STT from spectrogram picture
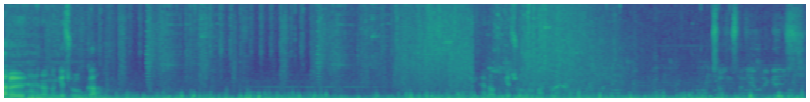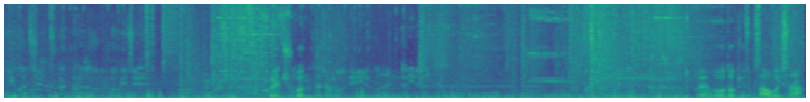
투자를 해놓는 게 좋을까? 해놓는 게 좋을 것 같아. 그엔 죽었는데 저거 그래 뭐 너 계속 싸우고 있어라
